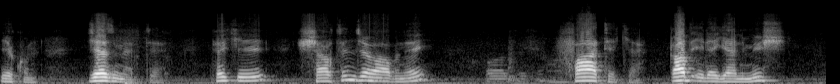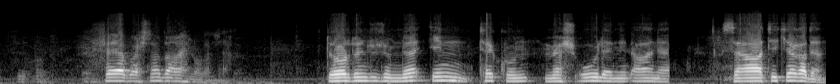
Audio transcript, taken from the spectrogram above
yekun. Cezmetti. Peki şartın cevabı ne? Fatike. Kad ile gelmiş F başına dahil olacak. Dördüncü cümle in tekun meş'ulenil ane saatike gaden.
